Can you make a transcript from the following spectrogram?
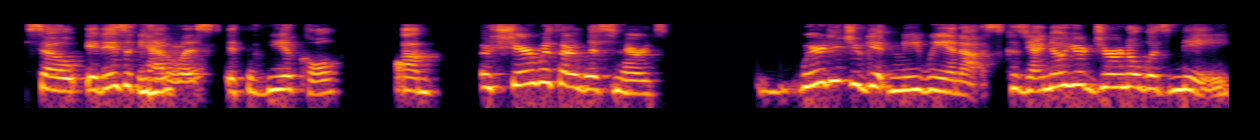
So it is a mm-hmm. catalyst, mm-hmm. it's a vehicle. Um, so share with our listeners where did you get me, we, and us? Because I know your journal was me.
